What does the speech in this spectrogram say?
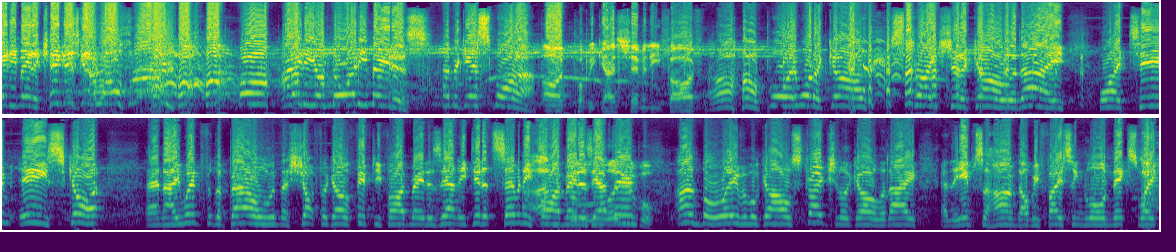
80 metre kick. He's going to roll through. 80 or 90 metres. Have a guess, Spotter. I'd probably go 75. Oh boy, what a goal! Straight should have goal of the day by Tim E. Scott. And uh, he went for the barrel with the shot for goal 55 metres out. And he did it 75 metres out there. Unbelievable. Goal. Straight should have goal of the day. And the Imps are home. They'll be facing Law next week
